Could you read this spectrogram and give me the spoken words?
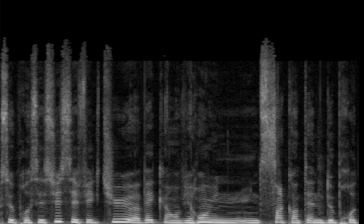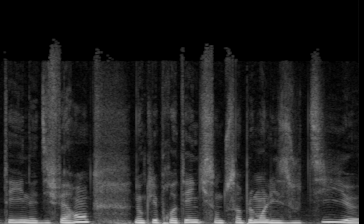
Ce processus s'effectue avec environ une, cinquantaine de protéines différentes. Donc les protéines qui sont tout simplement les outils euh,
